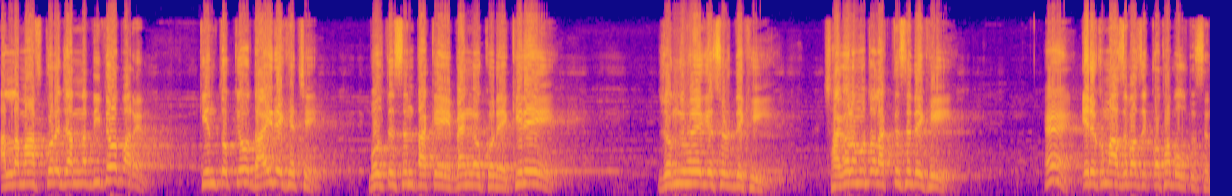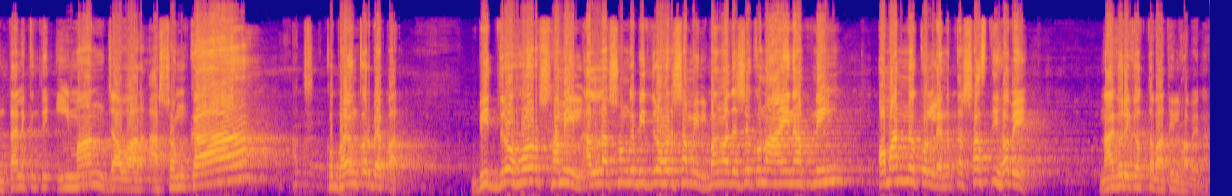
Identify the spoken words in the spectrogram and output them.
আল্লাহ মাফ করে জান্নাত দিতেও পারেন। কিন্তু কেউ দায়ী রেখেছে। বলতেছেন তাকে, ব্যঙ্গ করে, কিরে, জঙ্গি হয়ে গেছে দেখি। ছাগলের মতো লাগতেছে দেখি। হ্যাঁ এরকম আজে বাজে কথা বলতেছেন। তাহলে কিন্তু ইমান যাওয়ার আশঙ্কা খুব ভয়ঙ্কর ব্যাপার। বিদ্রোহর সামিল, আল্লাহর সঙ্গে বিদ্রোহর সামিল। বাংলাদেশে কোনো আইন আপনি অমান্য করলেন, আপনার শাস্তি হবে। নাগরিকত্ব বাতিল হবে না।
